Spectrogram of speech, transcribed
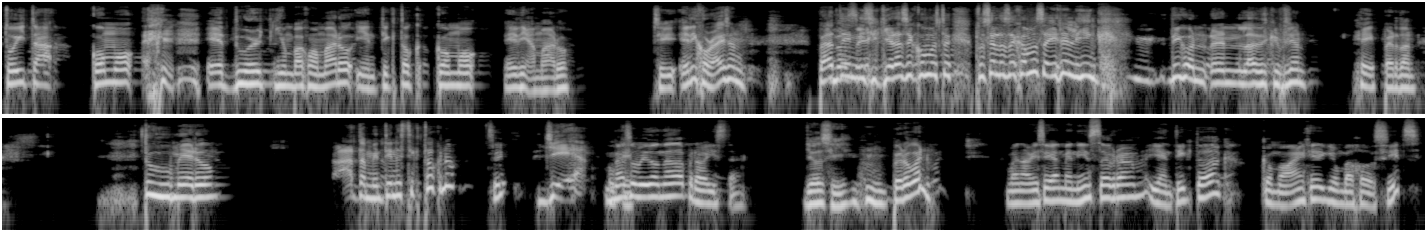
Twitter como Edward-Amaro y en TikTok como Eddie Amaro. Sí, Eddie Horizon. Espérate, No sé. ni siquiera sé cómo estoy. Pues se los dejamos ahí en el link. Digo, en, en la descripción. Hey, perdón. Tú, mero. Ah, también tienes TikTok, ¿no? Sí. Yeah. No he Ok. subido nada, pero ahí está. Yo sí. Pero bueno. Bueno, a mí síganme en Instagram y en TikTok como Ángel-Sits.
